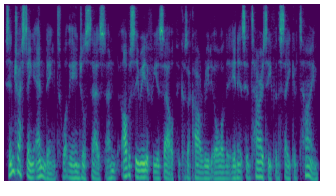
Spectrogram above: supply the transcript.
It's interesting ending to what the angel says, and obviously read it for yourself because I can't read it all in its entirety for the sake of time.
